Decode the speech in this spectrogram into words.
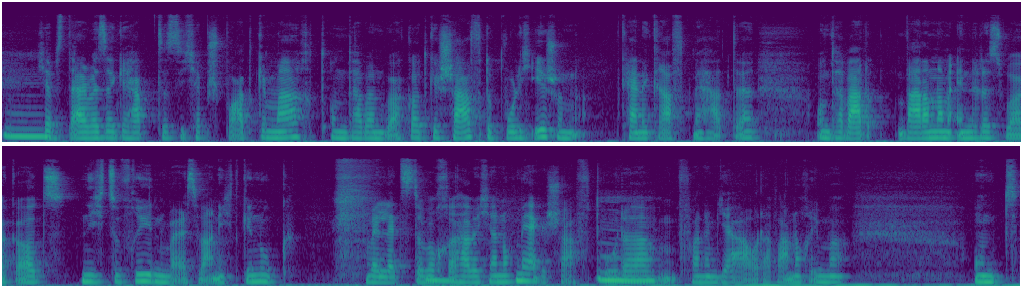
Mhm. Ich habe es teilweise gehabt, dass ich habe Sport gemacht und habe ein Workout geschafft, obwohl ich eh schon keine Kraft mehr hatte. Und war, war dann am Ende des Workouts nicht zufrieden, weil es war nicht genug. Weil letzte Woche mhm. habe ich ja noch mehr geschafft mhm. oder vor einem Jahr oder wann auch immer. Und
